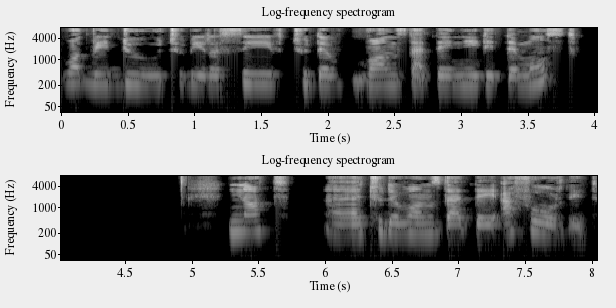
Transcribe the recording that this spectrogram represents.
what we do to be received to the ones that they needed the most, not uh, to the ones that they afforded.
